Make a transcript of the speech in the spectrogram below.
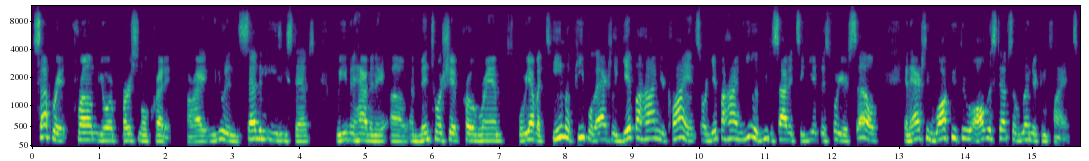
separate from your personal credit. All right, we do it in seven easy steps. We even have an, a, a mentorship program where we have a team of people that actually get behind your clients or get behind you if you decided to get this for yourself and actually walk you through all the steps of lender compliance,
